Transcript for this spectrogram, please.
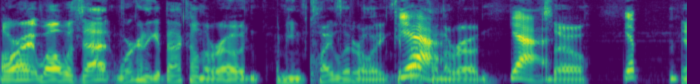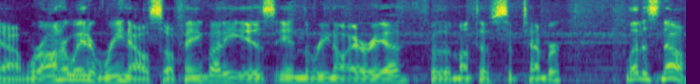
all right. Well, with that, we're going to get back on the road. I mean, quite literally, get Yeah. back on the road. yeah. So, Yep. yeah, we're on our way to Reno. So, if anybody is in the Reno area for the month of September, let us know.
